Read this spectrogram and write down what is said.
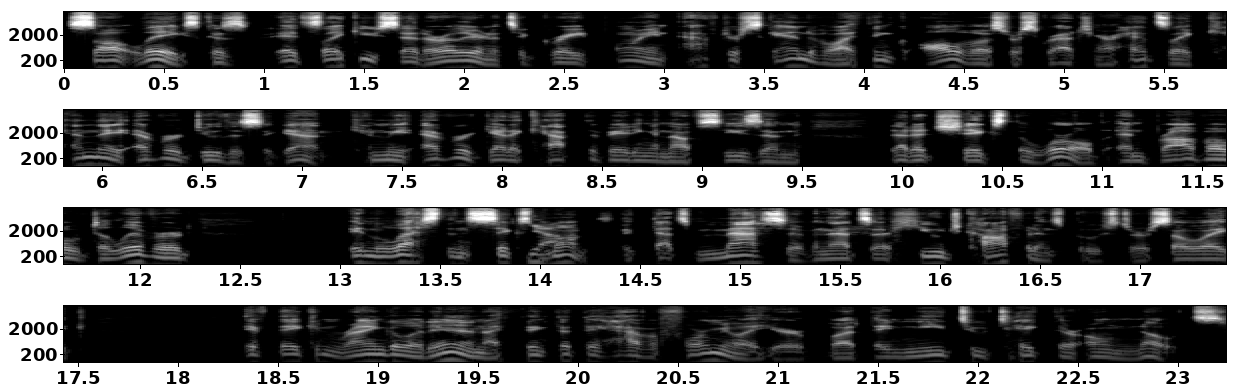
Salt Lakes. Because it's like you said earlier, and it's a great point. After Scandoval, I think all of us are scratching our heads like, can they ever do this again? Can we ever get a captivating enough season that it shakes the world? And Bravo delivered in less than six yeah. months. Like that's massive, and that's a huge confidence booster. So like if they can wrangle it in, I think that they have a formula here, but they need to take their own notes.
